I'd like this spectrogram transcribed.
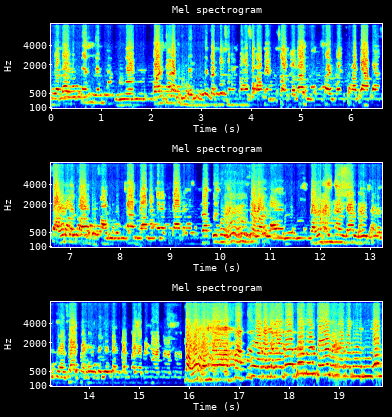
ولو كره المجرمون وألقت الذين كفروا كما سبق المصاب ولا يصاب من سمع فأولئك الأرض صعب الكام وأمر رب موسى وهارون فأوحينا إلى موسى الجزاء فهو يتكلم ويبين فوضعنا حق وكلمات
